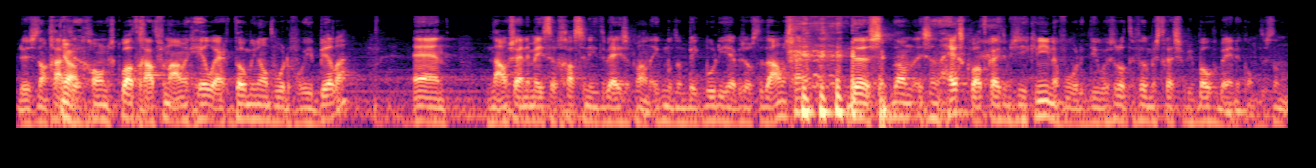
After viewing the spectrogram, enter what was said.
Dus dan gaat Ja. je gewoon, squat gaat voornamelijk heel erg dominant worden voor je billen. En nou zijn de meeste gasten niet bezig van, ik moet een big booty hebben zoals de dames zijn. dus dan is een hack squat, kan je tenminste je knieën naar voren duwen, zodat er veel meer stress op je bovenbenen komt. Dus dan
